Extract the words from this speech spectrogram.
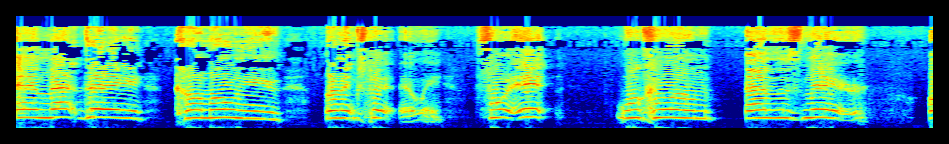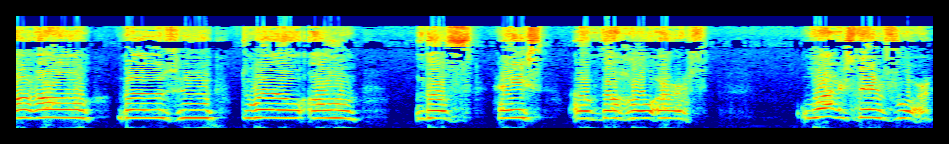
and that day come on you unexpectedly, for it will come as a snare on all those who dwell on the face of the whole earth. Watch therefore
